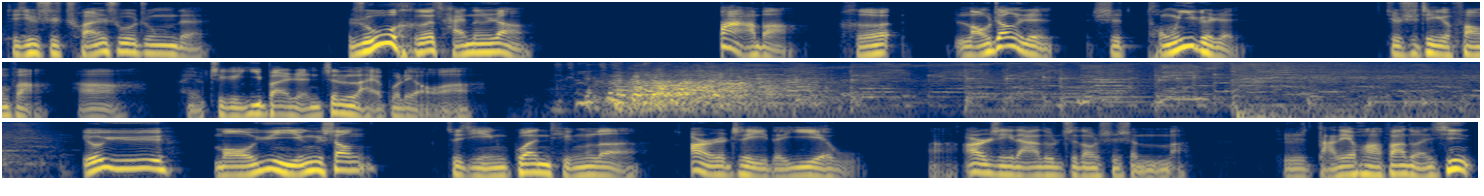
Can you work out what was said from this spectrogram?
这就是传说中的如何才能让爸爸和老丈人是同一个人，就是这个方法啊！哎呦，这个一般人真来不了啊！由于某运营商最近关停了二 G 的业务。啊，二 G 大家都知道是什么吧？就是打电话发短信，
